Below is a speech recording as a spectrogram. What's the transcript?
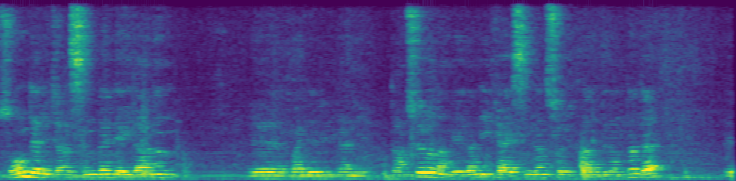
Son derece aslında Leyla'nın e, baleri, yani dansör olan Leyla'nın hikayesinden soyutlandığında da e,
